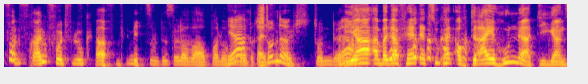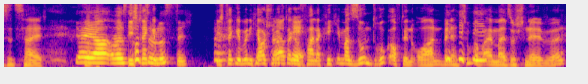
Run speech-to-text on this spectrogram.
von Frankfurt Flughafen bin ich zum Düsseldorfer Hauptbahnhof. Ja, in einer Stunde. Dreiviertelstunde. Ja. Ja. aber da fährt der Zug halt auch 300 die ganze Zeit. ja, ja, aber es Die ist trotzdem Strecke- lustig. Die Strecke bin ich auch schon Ja, öfter okay. gefahren. Da kriege ich immer so einen Druck auf den Ohren, wenn der Zug auf einmal so schnell wird.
